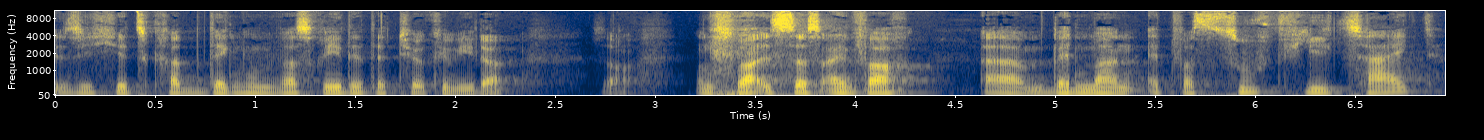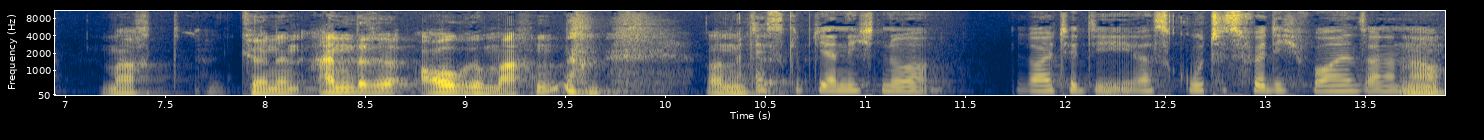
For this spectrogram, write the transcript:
äh, sich jetzt gerade denken, was redet der Türke wieder? So. Und zwar ist das einfach, ähm, wenn man etwas zu viel zeigt, macht, können andere Auge machen. Und Es gibt ja nicht nur Leute, die was Gutes für dich wollen, sondern Mhm. auch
